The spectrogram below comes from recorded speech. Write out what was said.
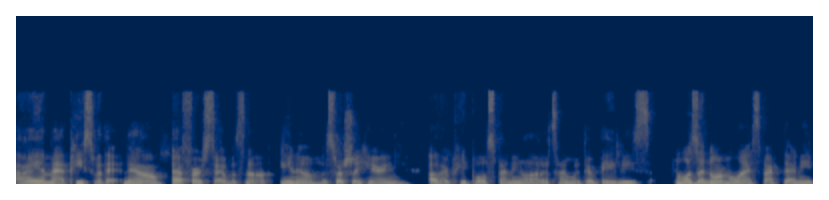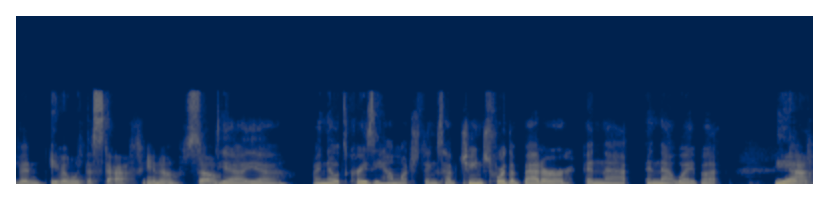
I am at peace with it now. At first, I was not, you know, especially hearing other people spending a lot of time with their babies. It wasn't normalized back then, even even with the staff, you know. So yeah, yeah, I know it's crazy how much things have changed for the better in that in that way, but yeah,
